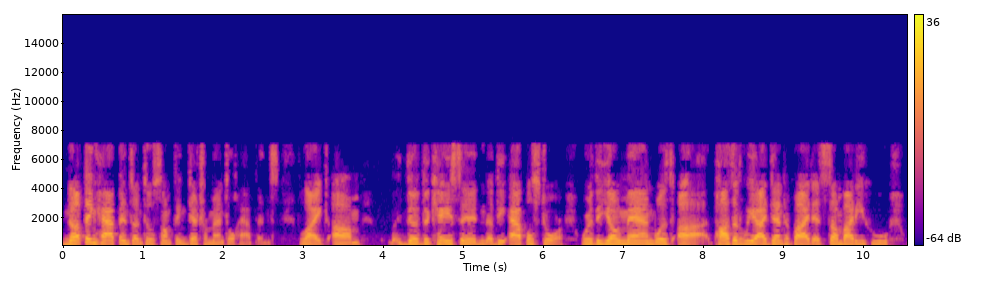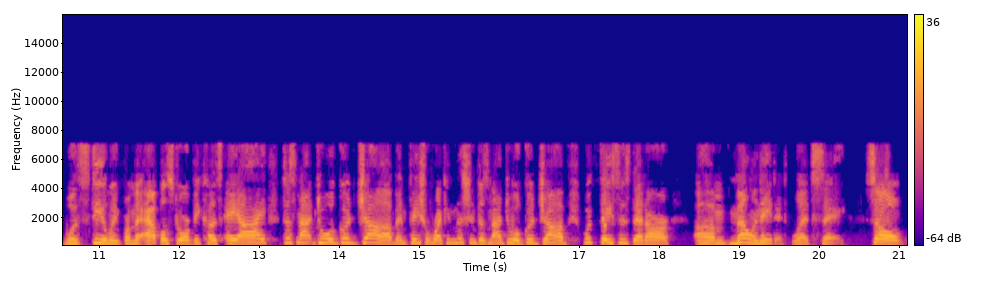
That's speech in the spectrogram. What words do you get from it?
Nothing happens until something detrimental happens. Like, um, the the case in the Apple Store where the young man was uh, positively identified as somebody who was stealing from the Apple Store because AI does not do a good job and facial recognition does not do a good job with faces that are um, melanated, let's say. So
